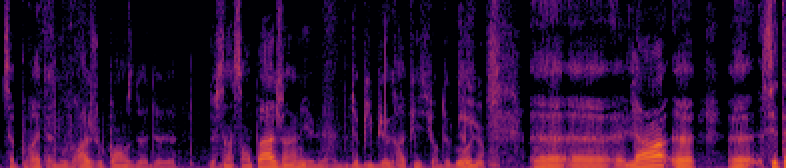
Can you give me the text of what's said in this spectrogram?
ça pourrait être un ouvrage, je pense, de, de, 500 pages hein, de bibliographie sur De Gaulle. là, cette,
